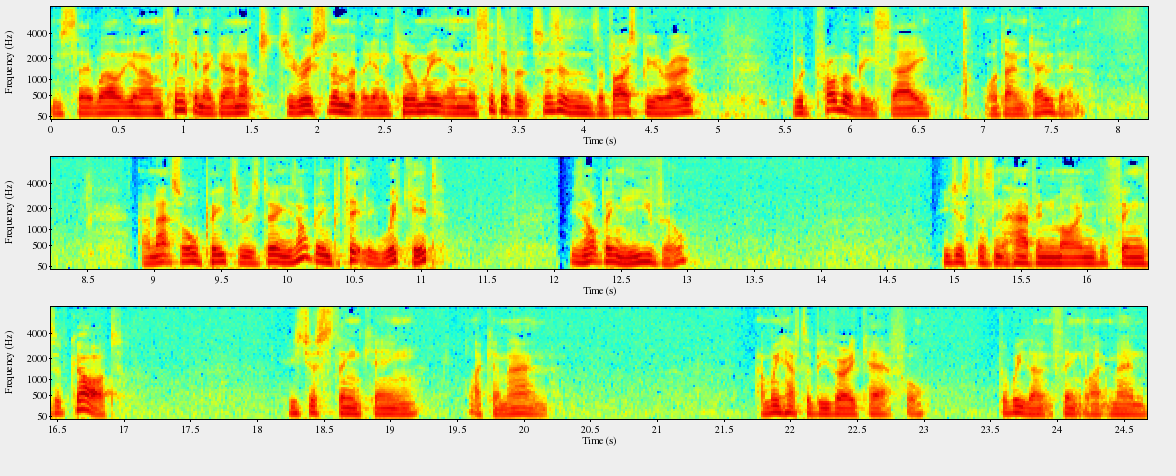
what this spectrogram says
you say, well, you know, I'm thinking of going up to Jerusalem, but they're going to kill me. And the Citizens Advice Bureau would probably say, well, don't go then. And that's all Peter is doing. He's not being particularly wicked, he's not being evil. He just doesn't have in mind the things of God. He's just thinking, like a man. And we have to be very careful that we don't think like men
